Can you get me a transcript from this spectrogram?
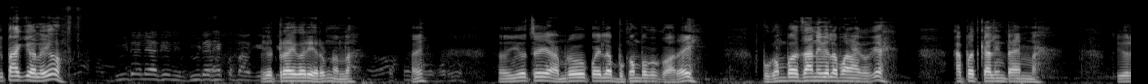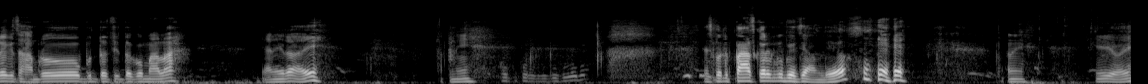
यो पाक्यो होला यो। यो ट्राई गरी हेरौँ न ल। है? यो चाहिँ हाम्रो पहिला भूकम्पको घर है। भूकम्प जाने बेला बनाएको क्या आपतकालीन टाइममा। यो रहेको छ हाम्रो बुद्ध चित्तको माला। यहाँनिर है। अनि यसपालि पाँच करोडको बेच्यो हामीले हो। अनि यही हो है।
